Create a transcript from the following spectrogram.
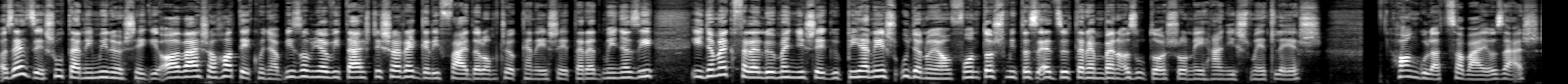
Az edzés utáni minőségi alvás a hatékonyabb izomjavítást és a reggeli fájdalom csökkenését eredményezi, így a megfelelő mennyiségű pihenés ugyanolyan fontos, mint az edzőteremben az utolsó néhány ismétlés. Hangulatszabályozás.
